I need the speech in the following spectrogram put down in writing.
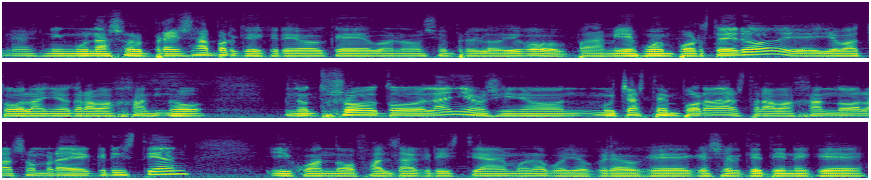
no, es, ninguna sorpresa porque creo que, bueno, siempre lo digo, para mí es buen portero y lleva todo el año trabajando no solo todo el año, sino muchas temporadas trabajando a la sombra de Cristian y cuando falta Cristian, bueno, pues yo creo que, que, es el que tiene que,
